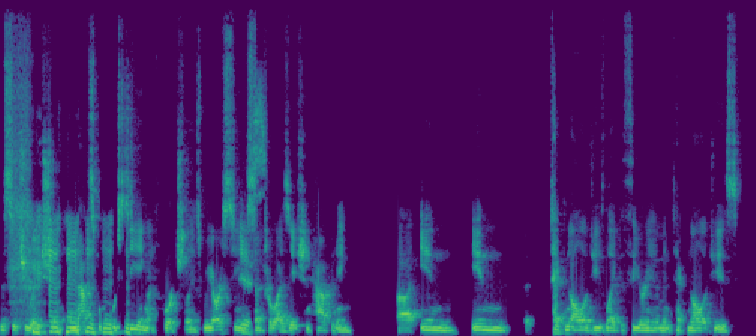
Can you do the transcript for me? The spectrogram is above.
the situation, and that's what we're seeing. Unfortunately, is we are seeing yes. centralization happening uh, in in technologies like Ethereum and technologies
